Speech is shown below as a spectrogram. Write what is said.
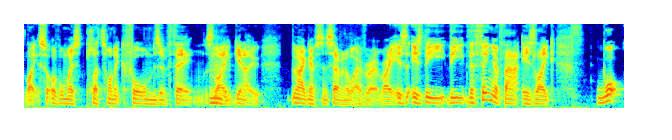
like sort of almost platonic forms of things, Hmm. like you know, the Magnificent Seven or whatever, right? Is is the the the thing of that is like what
